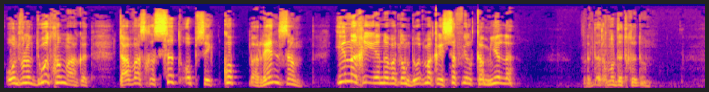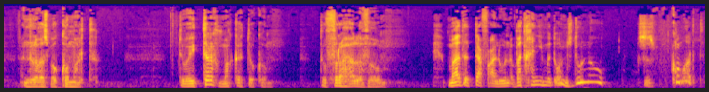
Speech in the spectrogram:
ons wil hom doodgemaak het. Daar was gesit op sy kop ransom enige ene wat hom doodmaak hy soveel kamele. Hulle het almal dit gedoen. En hulle was bekommerd. Toe hy terug Mekka toe kom toe vra hulle vir hom maar dit tafalun wat gaan jy met ons doen nou? Ons is bekommerd.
